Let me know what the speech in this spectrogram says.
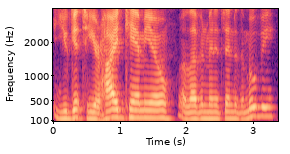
you get to your Hyde cameo 11 minutes into the movie,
